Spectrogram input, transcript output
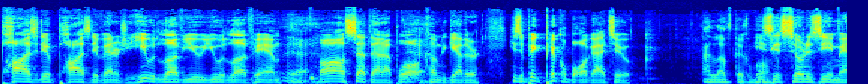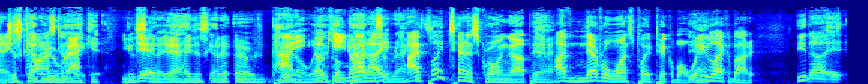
positive, positive energy. He would love you. You would love him. Yeah. I'll set that up. We'll all come together. He's a big pickleball guy too. I love pickleball. He's so does he, man. He's just got a new racket. You Just, did. uh, yeah, I just got a or paddle. you- What are they okay, you know what? I, I played tennis growing up. Yeah. I've never once played pickleball. What do you like about it? You know, it,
